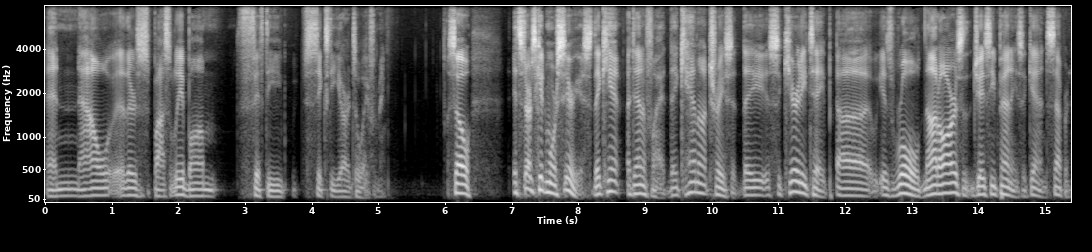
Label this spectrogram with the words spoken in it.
And now uh, there's possibly a bomb 50, 60 yards away from me. So it starts getting more serious. They can't identify it. They cannot trace it. The security tape uh, is rolled, not ours, J.C. Penney's, again, separate.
